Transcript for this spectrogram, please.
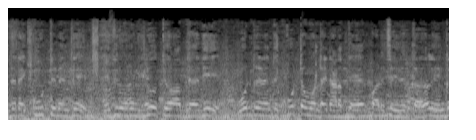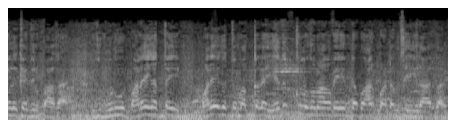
இதனை கூட்டிணைந்து எதிர்வரும் இருபத்தி ஓராம் தேதி ஒன்றிணைந்து கூட்டம் ஒன்றை நடத்த ஏற்பாடு செய்திருக்கிறார்கள். எங்களுக்கு எதிர்ப்பாக இது முழு மலையகத்தை மலையகத்து மக்களை எதிர்க்கும் முகமாகவே இந்த ஆர்ப்பாட்டம் செய்கிறார்கள்.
